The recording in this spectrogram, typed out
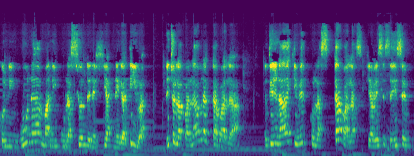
con ninguna manipulación de energías negativas. De hecho, la palabra Kabbalah no tiene nada que ver con las cábalas que a veces se dicen,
